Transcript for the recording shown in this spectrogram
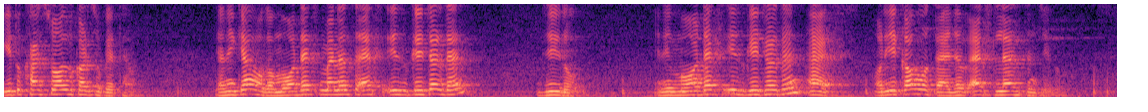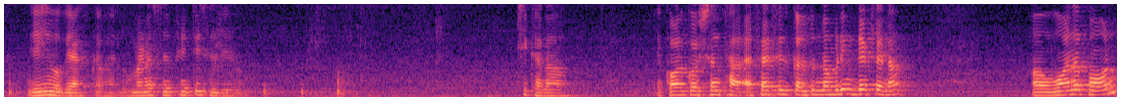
ये तो खैर सॉल्व कर चुके थे हम। यानी क्या होगा? Mod x minus x is greater than zero यानी mod x is greater than x और ये कब होता है? जब एक्स लेस देन ज़ीरो यही हो गया एक्स का वैल्यू माइनस इन्फिनिटी से ज़ीरो ठीक है ना? एक और क्वेश्चन था। F x is equal to numbering देख लेना। One upon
